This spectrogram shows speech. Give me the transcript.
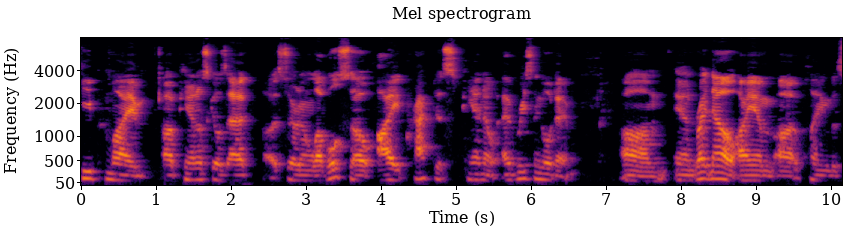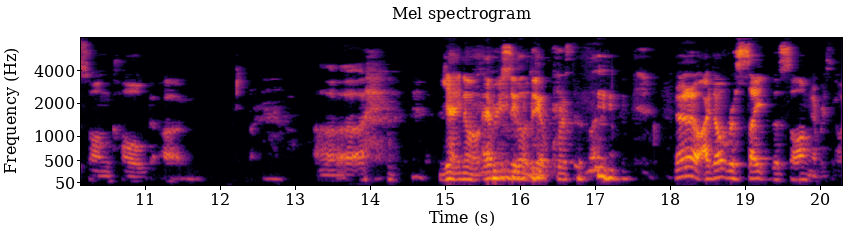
keep my uh, piano skills at a certain level, so I practice piano every single day. Um, and right now I am uh, playing this song called. Um, uh, Yeah, I know. Every single day, of course. There's like, no, no, no, I don't recite the song every single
